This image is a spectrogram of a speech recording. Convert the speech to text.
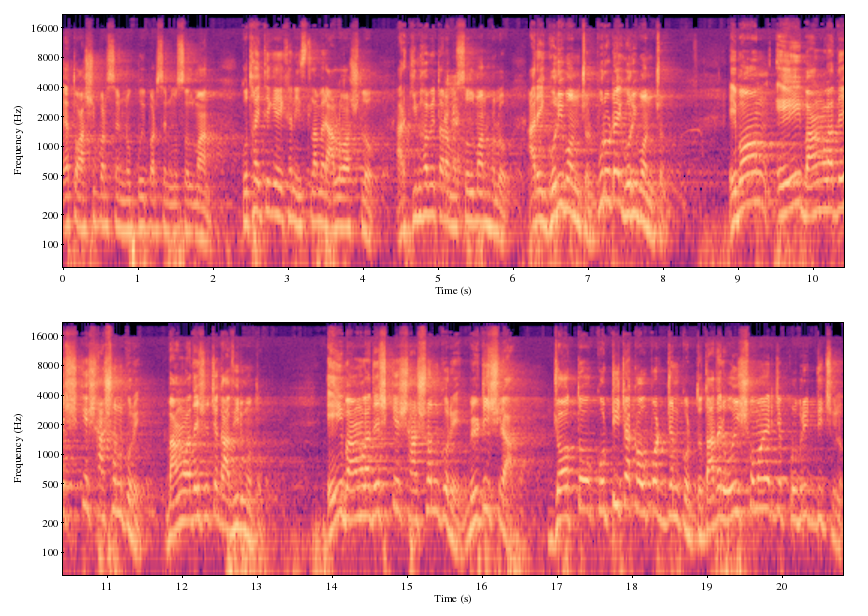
এত আশি পার্সেন্ট, নব্বই পার্সেন্ট মুসলমান কোথায় থেকে এখানে ইসলামের আলো আসলো? আর কীভাবে তারা মুসলমান হলো? আর এই গরিব অঞ্চল, পুরোটাই গরিব অঞ্চল। এবং এই বাংলাদেশকে শাসন করে, বাংলাদেশ হচ্ছে গাভীর মতো। এই বাংলাদেশকে শাসন করে ব্রিটিশরা যত কোটি টাকা উপার্জন করত, তাদের ওই সময়ের যে প্রবৃদ্ধি ছিল,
